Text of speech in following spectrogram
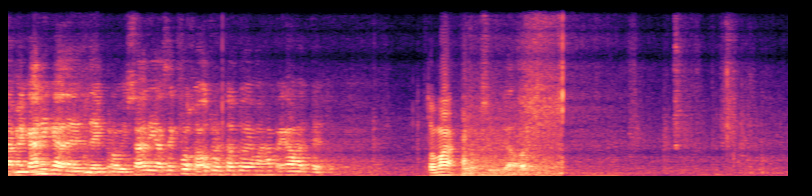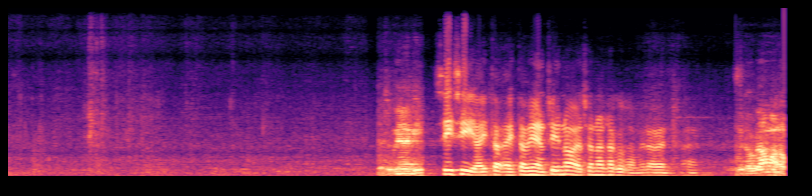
la mecánica de, de improvisar y hacer cosas, otros están todavía más apegados al texto. Tomás. Sí, ya, pues. ¿Esto viene aquí? Sí, sí, ahí está, ahí está bien. Sí, no, esa no es la cosa. Mira, a ver. Pero cámara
